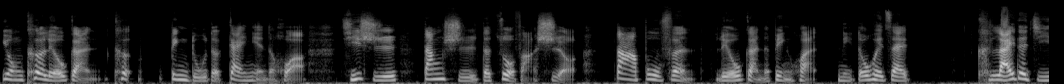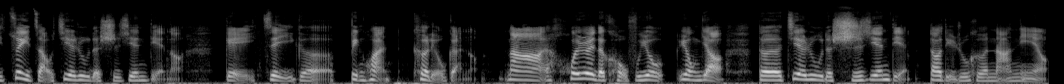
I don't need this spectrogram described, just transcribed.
用克流感克病毒的概念的话，其实当时的做法是哦，大部分流感的病患你都会在来得及最早介入的时间点呢，给这一个病患克流感呢。那辉瑞的口服用用药的介入的时间点到底如何拿捏哦？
